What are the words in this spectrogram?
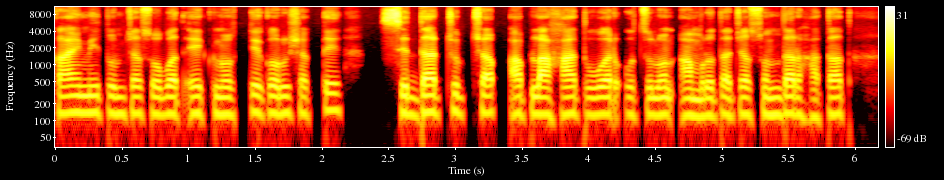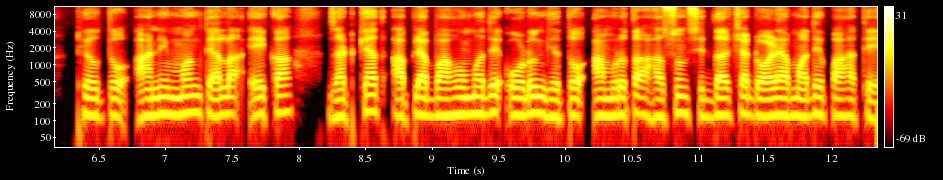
काय मी तुमच्यासोबत एक नृत्य करू शकते?" सिद्धार्थ चुपचाप आपला हात वर उचलून अमृताच्या सुंदर हातात ठेवतो आणि मग त्याला एका झटक्यात आपल्या बाहूमध्ये ओढून घेतो. अमृता हसून सिद्धार्थच्या डोळ्यामध्ये पाहते.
